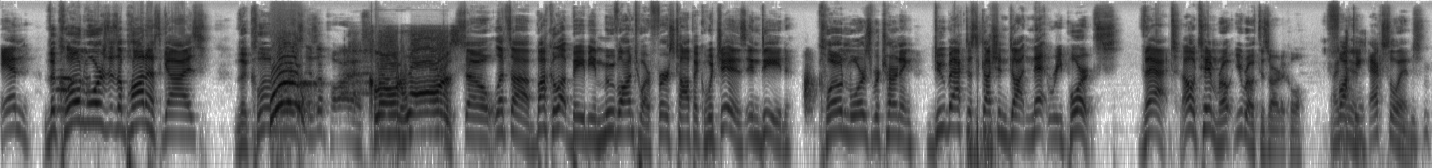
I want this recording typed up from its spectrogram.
and the Clone Wars is upon us, guys. The Clone Wars is upon us. Clone Wars. So let's uh buckle up, baby, and move on to our first topic, which is indeed Clone Wars returning. DewbackDiscussion.net reports that. Oh, Tim wrote you wrote this article. I Fucking did. excellent.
